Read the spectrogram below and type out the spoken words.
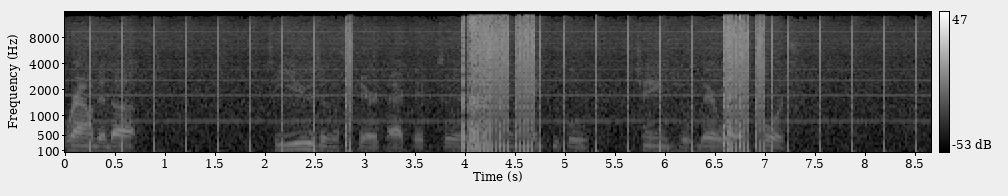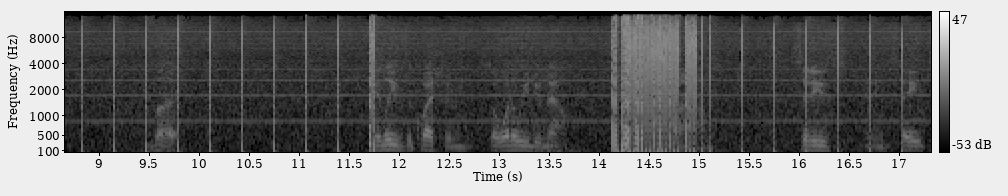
rounded up to use as a scare tactic to you know, make people change their way of course. But it leaves the question, so what do we do now? Um, cities and states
